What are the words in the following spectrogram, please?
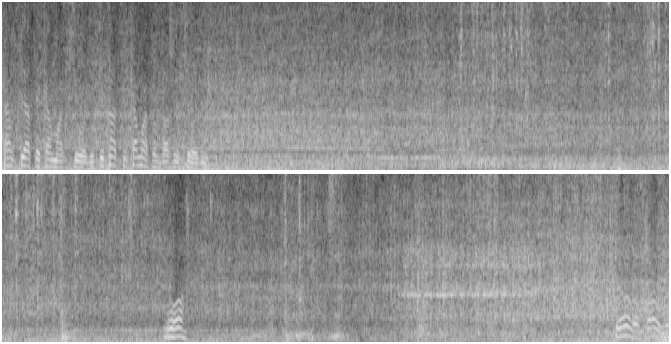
Там пятый КАМАЗ сегодня. 15 КАМАЗов должны сегодня. О! Все, во слава Богу.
